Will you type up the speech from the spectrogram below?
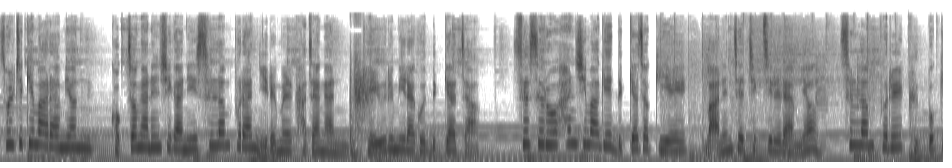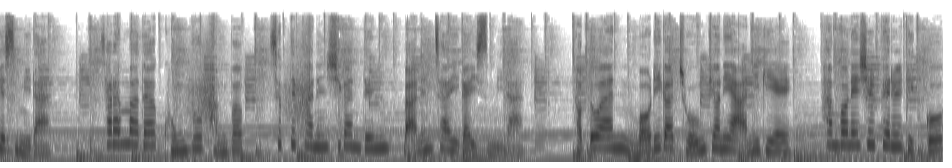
솔직히 말하면 걱정하는 시간이 슬럼프란 이름을 가장한 게으름이라고 느껴져 스스로 한심하게 느껴졌기에 많은 채찍질을 하며 슬럼프를 극복했습니다. 사람마다 공부 방법, 습득하는 시간 등 많은 차이가 있습니다. 저 또한 머리가 좋은 편이 아니기에 한 번의 실패를 딛고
